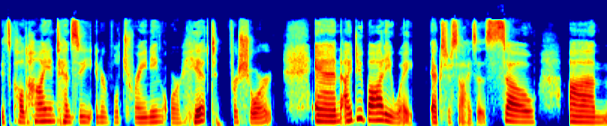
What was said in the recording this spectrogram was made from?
it's called high intensity interval training or HIIT for short. And I do body weight exercises. So Um,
